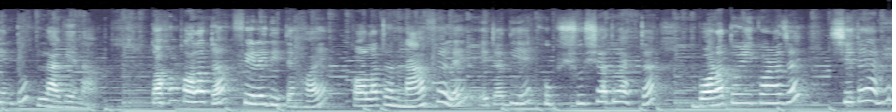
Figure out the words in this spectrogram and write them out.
কিন্তু লাগে না। তখন কলাটা ফেলে দিতে হয়। কলাটা না ফেলে এটা দিয়ে খুব সুস্বাদু একটা বড়া তৈরি করা যায়, সেটাই আমি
